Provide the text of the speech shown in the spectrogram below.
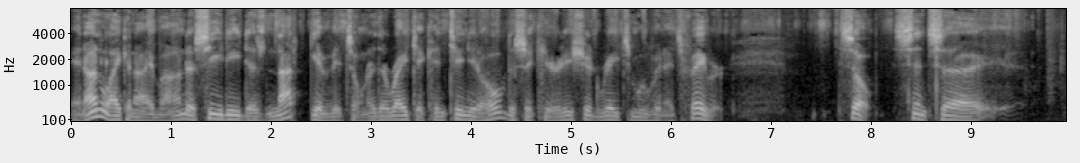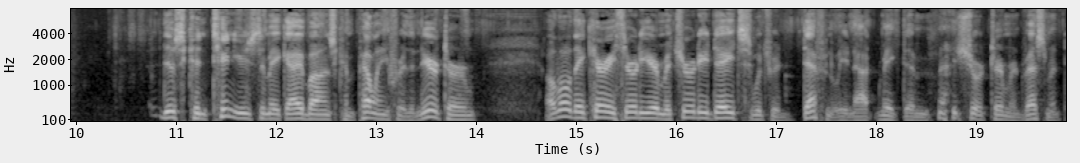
And unlike an I bond, a CD does not give its owner the right to continue to hold the security should rates move in its favor. So, since uh, this continues to make I bonds compelling for the near term, Although they carry 30 year maturity dates, which would definitely not make them a short term investment,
